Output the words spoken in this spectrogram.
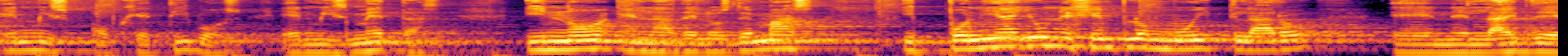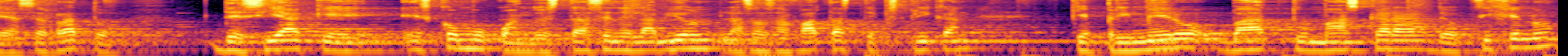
en mis objetivos, en mis metas y no en la de los demás. Y ponía yo un ejemplo muy claro en el live de hace rato decía que es como cuando estás en el avión, las azafatas te explican que primero va tu máscara de oxígeno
